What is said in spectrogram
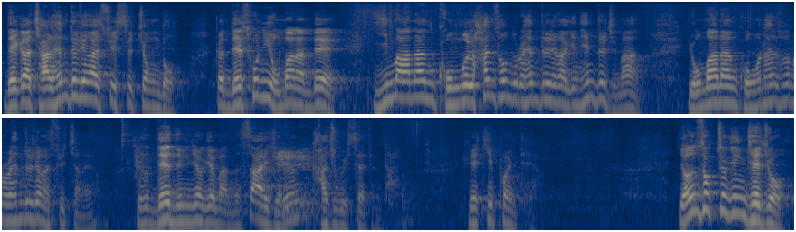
내가 잘 handling할 수 있을 정도 그러니까 내 손이 요만한데 이만한 공을 한 손으로 handling하기는 힘들지만 요만한 공은 한 손으로 handling할 수 있잖아요. 그래서 내 능력에 맞는 사이즈를 가지고 있어야 된다. 그게 키포인트예요. 연속적인 계조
